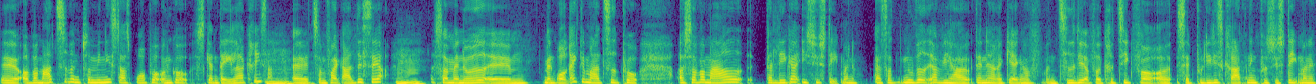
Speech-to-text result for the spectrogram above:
Øh, og hvor meget tid man som minister også bruger på at undgå skandaler og kriser, mm. øh, som folk aldrig ser Mm. som er noget, øh, man bruger rigtig meget tid på. Og så hvor meget der ligger i systemerne. Altså nu ved jeg, at vi har, den her regering har tidligere fået kritik for at sætte politisk retning på systemerne.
